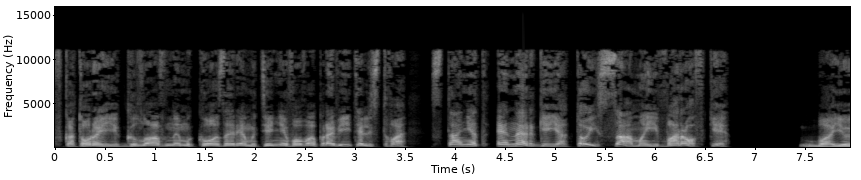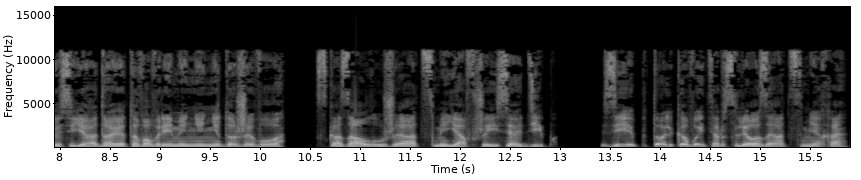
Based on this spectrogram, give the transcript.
в которой главным козырем теневого правительства станет энергия той самой воровки. «Боюсь, я до этого времени не доживу», — сказал уже отсмеявшийся Дип. Зип только вытер слезы от смеха.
